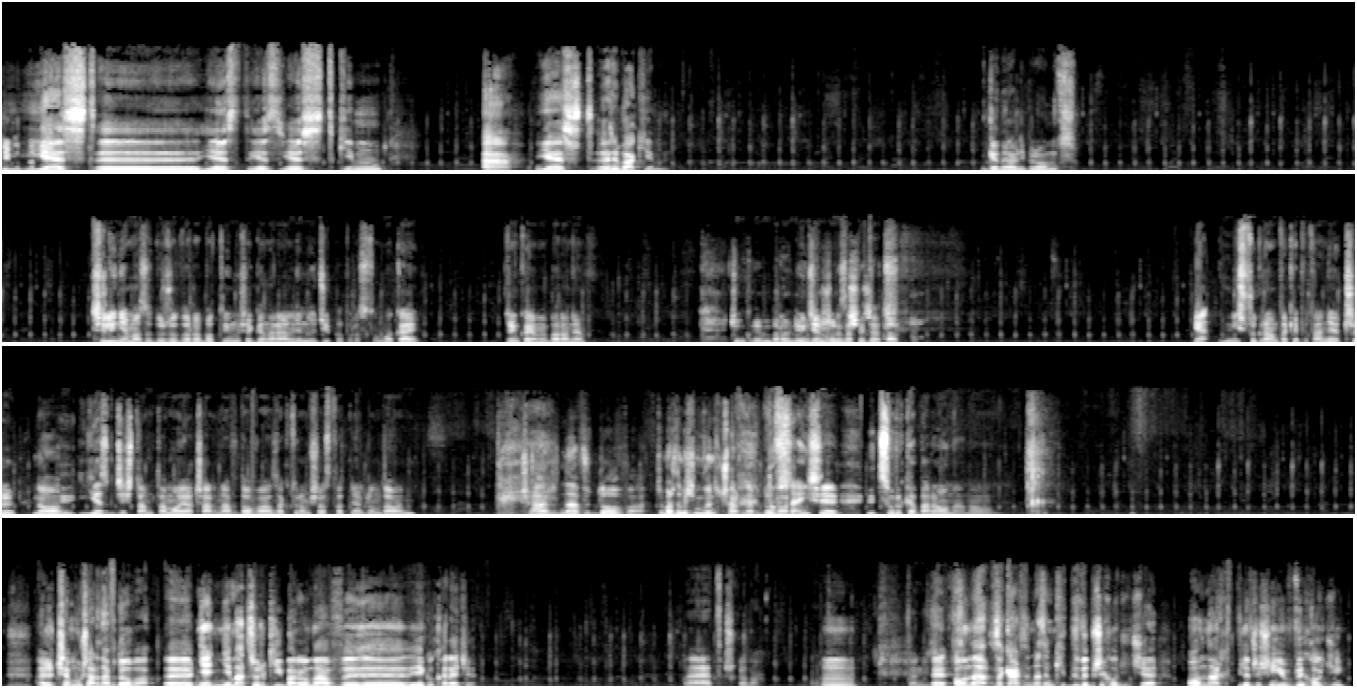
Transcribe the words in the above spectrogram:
Niego patrzeć. jest, y, jest, jest, jest kim? A, jest rybakiem. Generalnie biorąc. Czyli nie ma za dużo do roboty i mu się generalnie nudzi po prostu. Okej. Dziękujemy, baronie. Dziękujemy baronie. Idziemy możemy go się zapytać. Ja, mistrzu, gram takie pytanie, czy No. jest gdzieś tam ta moja czarna wdowa, za którą się ostatnio oglądałem? Czarna wdowa. Co można myśleć mówiąc czarna No wdowa? w sensie, córka barona, no. Ale czemu czarna wdowa? E, nie, nie ma córki barona w e, jego karecie. E, to szkoda. Mm. To E. Ona, za każdym razem, kiedy wy przychodzicie, ona chwilę wcześniej wychodzi.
